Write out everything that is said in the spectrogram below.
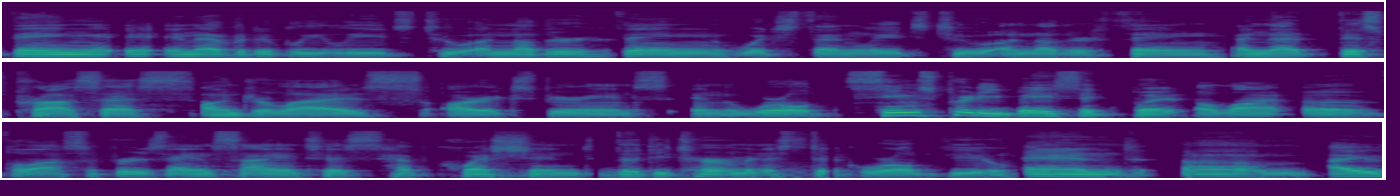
thing inevitably leads to another thing, which then leads to another thing, and that this process underlies our experience in the world. Seems pretty basic, but a lot of philosophers and scientists have questioned the deterministic worldview. And um, I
